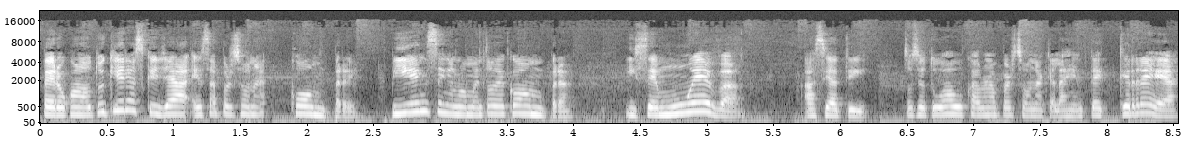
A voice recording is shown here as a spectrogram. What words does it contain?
Pero cuando tú quieres que ya esa persona compre, piense en el momento de compra y se mueva hacia ti, entonces tú vas a buscar una persona que la gente crea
